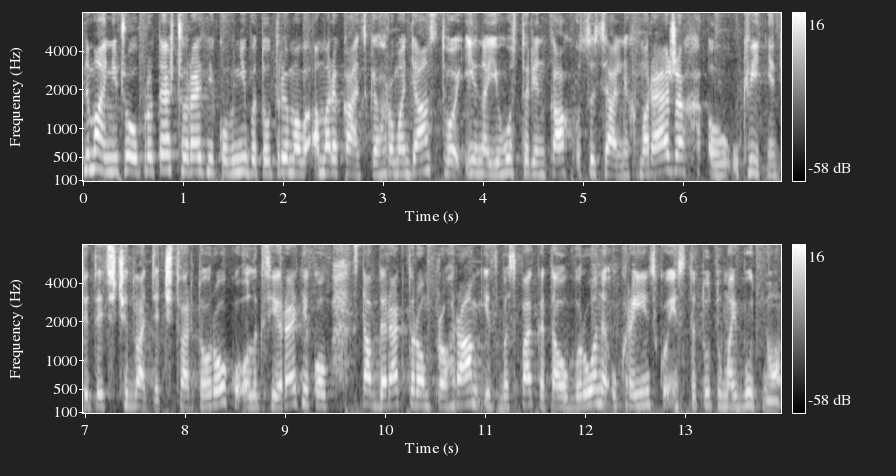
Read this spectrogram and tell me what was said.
Немає нічого про те, що Резніков нібито отримав американське громадянство, і на його сторінках у соціальних мережах у квітні 2024 року Олексій Резніков став директором програм із безпеки та оборони Українського інституту майбутнього.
